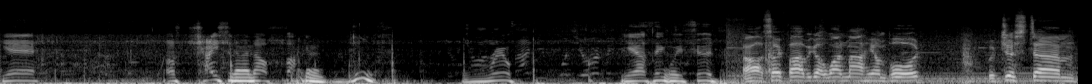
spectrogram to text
Yeah. I was chasing them and were fucking real. Yeah, I think we should. Alright, so far we got one mahi on board. We've just um,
